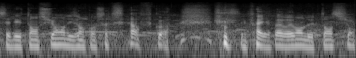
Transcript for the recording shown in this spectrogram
c'est des tensions, disons qu'on s'observe. Il n'y a pas vraiment de tension.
